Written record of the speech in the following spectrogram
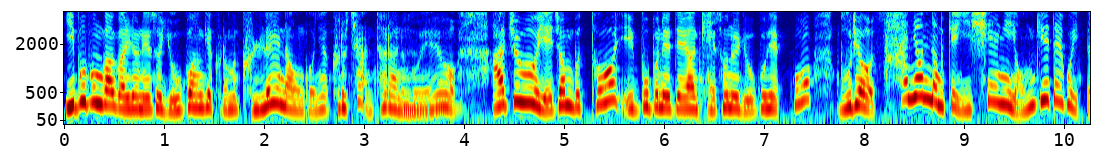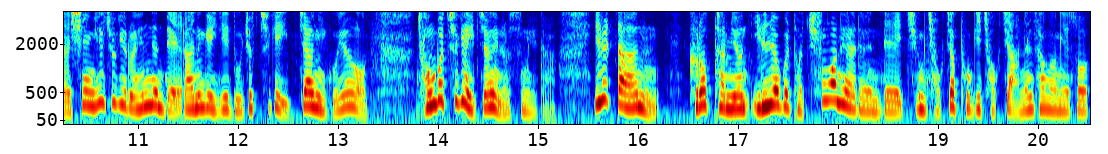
이 부분과 관련해서 요구한 게 그러면 근래에 나온 거냐 그렇지 않다라는 음. 거예요. 아주 예전부터 이 부분에 대한 개선을 요구했고 무려 4년 넘게 이 시행이 연기되고 있다 시행해 주기로 했는데라는 게 이제 노조 측의 입장이고요. 정부 측의 입장은 이렇습니다. 일단 그렇다면 인력을 더 충원해야 되는데 지금 적자 폭이 적지 않은 상황에서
